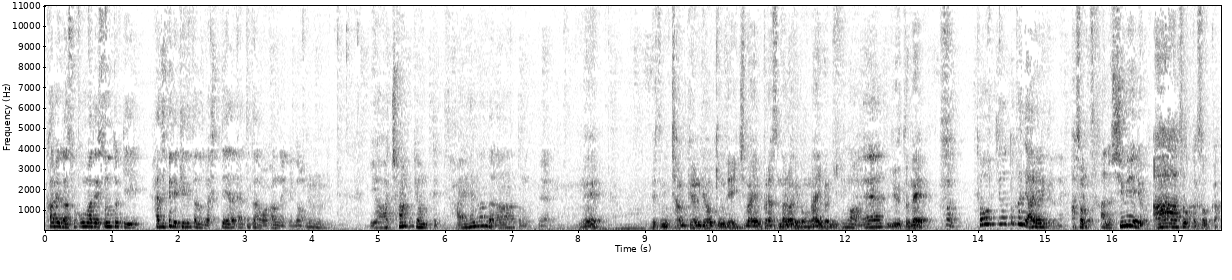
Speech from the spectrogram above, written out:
彼がそこまでその時初めて気づいたのか知ってやってたのか分かんないけど、いやーチャンピオンって大変なんだなと思って。ねえ別にチャンピオン料金で1万円プラスになるわけでもないのにまあね、言うとね。まあ、東京とかであり得るけどね。あそうなんですかあの指名料。ああそっかそっか。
